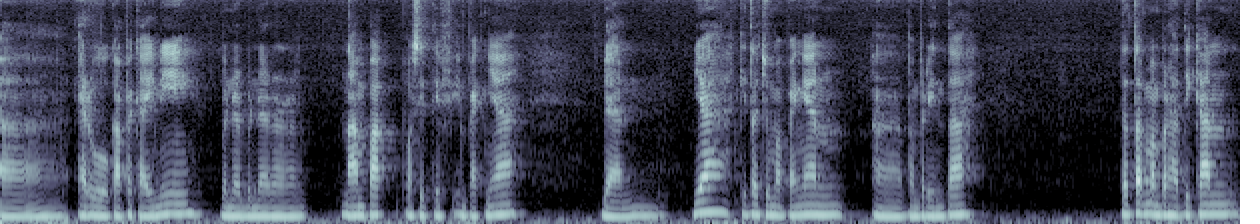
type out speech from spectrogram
uh, RUU KPK ini benar-benar nampak positif impactnya dan ya kita cuma pengen uh, pemerintah tetap memperhatikan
